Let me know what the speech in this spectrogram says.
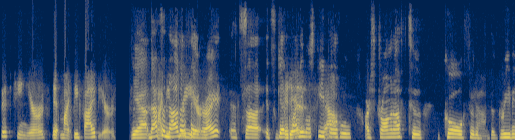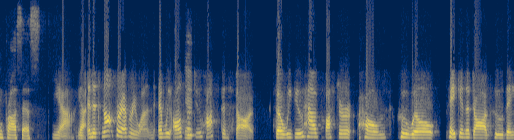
15 years. It might be five years. Yeah, that's another thing, years. right? It's uh, it's getting It finding is, those people yeah. who are strong enough to go through Yeah. the, the grieving process. Yeah, yeah. And it's not for everyone. And we also Yeah. do hospice dogs. So we do have foster homes who will take in a dog who they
